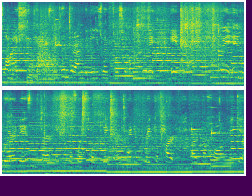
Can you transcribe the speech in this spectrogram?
fly, he can use them. But I'm gonna use my force field and put it in, put it in where it is, and start making the force field bigger, and try to break apart our the hull and make it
